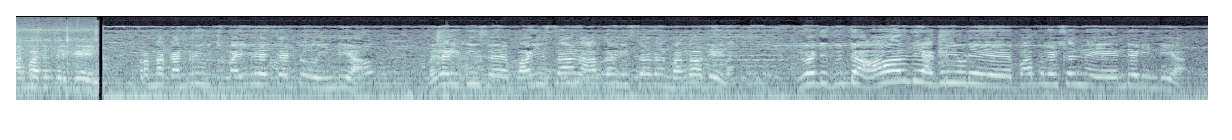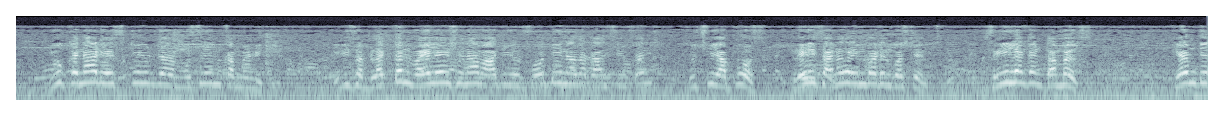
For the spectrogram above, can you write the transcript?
ஆர்ப்பாட்டத்திற்கு from a country which migrated to India, whether it is uh, Pakistan, Afghanistan and Bangladesh, you have to build all the aggrieved uh, population uh, entered India. You cannot exclude the Muslim community. It is a blatant violation of Article 14 of the Constitution, which we oppose. There is another important question. Sri Lankan Tamils came to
